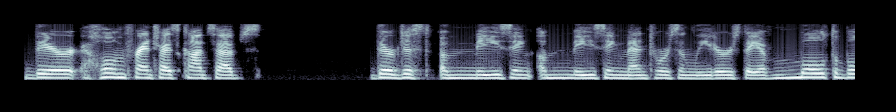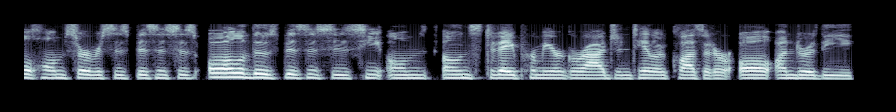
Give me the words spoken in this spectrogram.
their home franchise concepts they're just amazing, amazing mentors and leaders. They have multiple home services businesses. All of those businesses he owns, owns today, Premier Garage and Tailored Closet, are all under the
